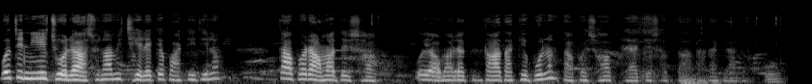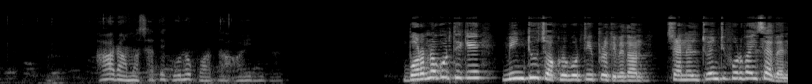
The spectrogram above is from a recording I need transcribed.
বলছে, নিয়ে চলে আসুন। আমি ছেলেকে পাঠিয়ে দিলাম, তারপরে আমাদের সব, ওই আমার এক দাদাকে বললাম, তারপর সব ফ্ল্যাটে সব দাদারা গেল। আর আমার সাথে কোনো কথা হয়নি দাদা। বরানগর থেকে মিন্টু চক্রবর্তী প্রতিবেদন channel twenty four by seven.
